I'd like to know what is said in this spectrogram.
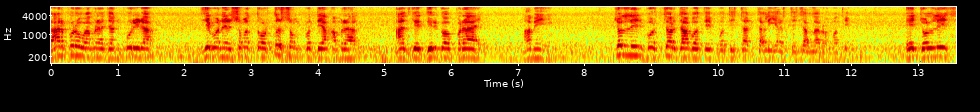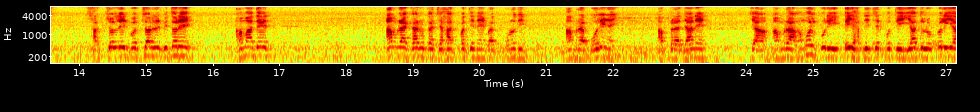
তারপরেও আমরা জানি পুরীরা জীবনের সমস্ত অর্থ সম্পত্তি আমরা আজকে দীর্ঘ প্রায় আমি চল্লিশ বছর যাবত এই প্রতিষ্ঠান চালিয়ে আসতেছি আল্লাহ রহমতে। এই চল্লিশ, সাতচল্লিশ বছরের ভিতরে আমাদের আমরা কারও কাছে হাত পাতি নেই বা কোনোদিন আমরা বলি নাই। আপনারা জানেন যা আমরা আমল করি, এই হাদিসের প্রতি ইয়াদুল উলিয়া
